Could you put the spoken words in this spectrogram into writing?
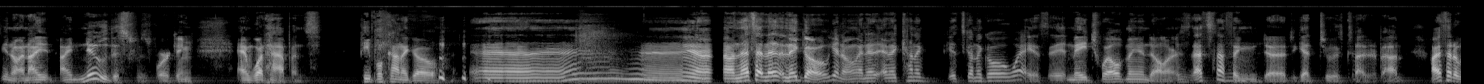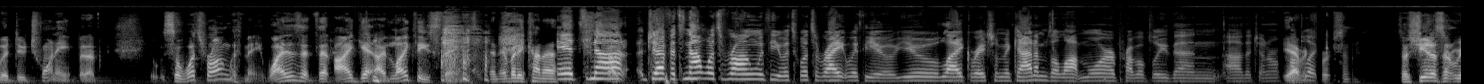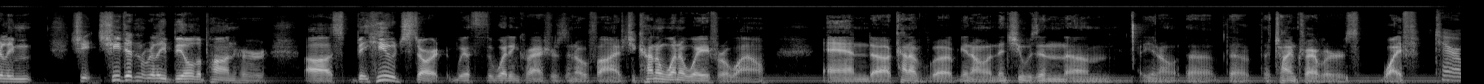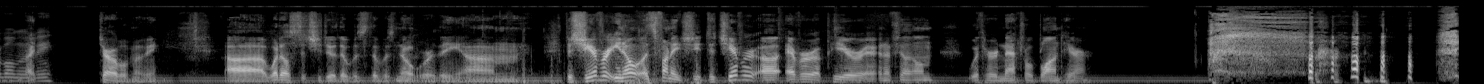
you know, and I I knew this was working. And what happens? People kind of go, eh, yeah, and that's and they go, you know, and it, and it kind of it's going to go away. It's, it made twelve million dollars. That's nothing uh, to get too excited about. I thought it would do twenty, but I, so what's wrong with me? Why is it that I get I like these things and everybody kind of It's not, Jeff, it's not what's wrong with you, it's what's right with you. You like Rachel McAdams a lot more, probably, than uh, the general the average person. So she doesn't really she she didn't really build upon her uh, huge start with the Wedding Crashers in 05. She kind of went away for a while, and uh, kind of uh, you know, and then she was in um, you know the, the the Time Traveler's Wife, Terrible movie. Right. terrible movie. Uh, what else did she do that was that was noteworthy? Um, did she ever? You know, it's funny. She did she ever uh, ever appear in a film with her natural blonde hair?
